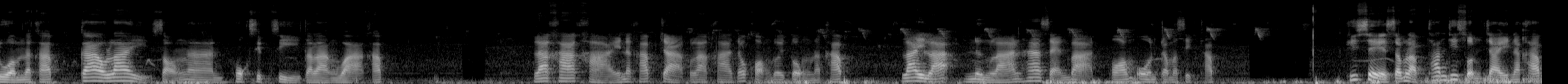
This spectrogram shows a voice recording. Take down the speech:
รวมนะครับ 9 ไร่ 2 งาน 64 ตารางวาครับ ราคาขายนะครับจากราคาเจ้าของโดยตรงนะครับ ไร่ละ1ล้าน5แสนบาท พร้อมโอนกรรมสิทธิ์ครับ พิเศษสำหรับท่านที่สนใจนะครับ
